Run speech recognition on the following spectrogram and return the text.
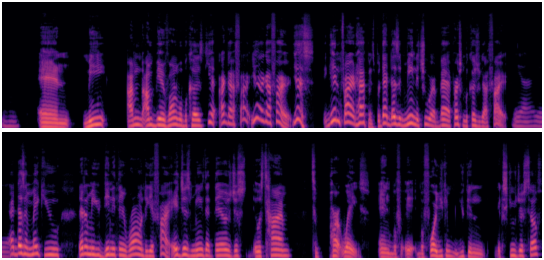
hmm And me, I'm I'm being vulnerable because yeah, I got fired. Yeah, I got fired. Yes, getting fired happens, but that doesn't mean that you were a bad person because you got fired. Yeah, yeah, yeah. That doesn't make you. That doesn't mean you did anything wrong to get fired. It just means that there was just it was time to part ways, and before before you can you can excuse yourself,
